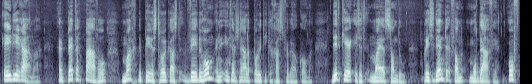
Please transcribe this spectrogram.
Edi Rama en Petter Pavel mag de Perestrooikast wederom een internationale politieke gast verwelkomen. Dit keer is het Maya Sandu, president van Moldavië. Of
